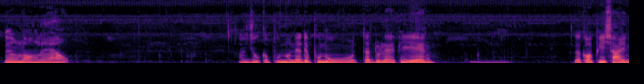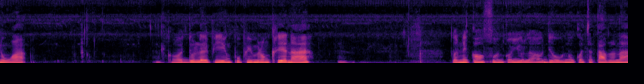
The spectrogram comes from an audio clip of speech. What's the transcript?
ไม่ต้องร้องแล้ว อยู่กับผู้หนูเนี่ยเดี๋ยวผู้หนูจะดูแลพี่เอง แล้วก็พี่ชายหนูอะก็ดูแลพี่เองพวกพี่ไม่ต้องเครียดนะ ตอนนี้ก็ฝนก็อยู่แล้ว เดี๋ยวหนูก็จะกลับแล้วนะ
